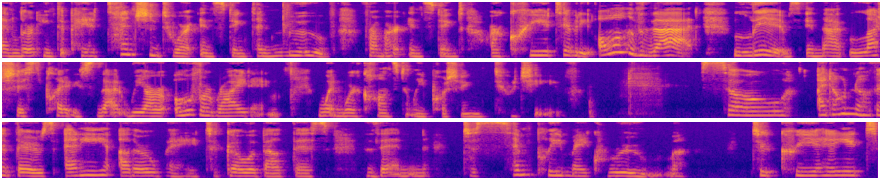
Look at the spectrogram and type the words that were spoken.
and learning to pay attention to our instinct and move from our instinct, our creativity, all of that lives in that luscious place that we are overriding when we're constantly pushing to achieve. So, I don't know that there's any other way to go about this than to simply make room, to create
